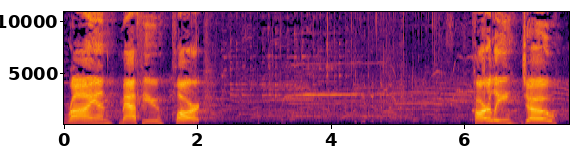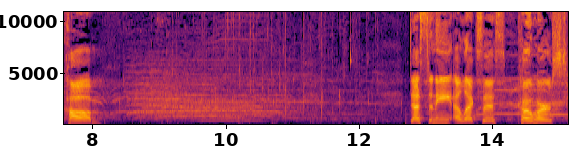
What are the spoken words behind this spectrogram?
Ryan Matthew Clark. Carly Joe Cobb. Destiny Alexis Cohurst.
